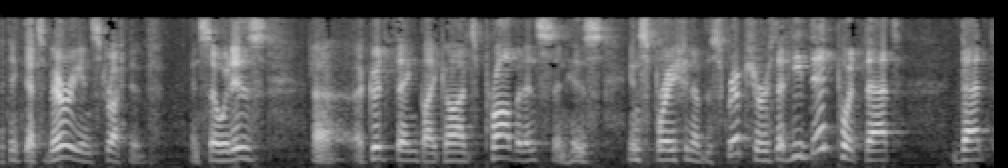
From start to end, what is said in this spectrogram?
I think that's very instructive. And so it is uh, a good thing by God's providence and His inspiration of the Scriptures that He did put that, that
